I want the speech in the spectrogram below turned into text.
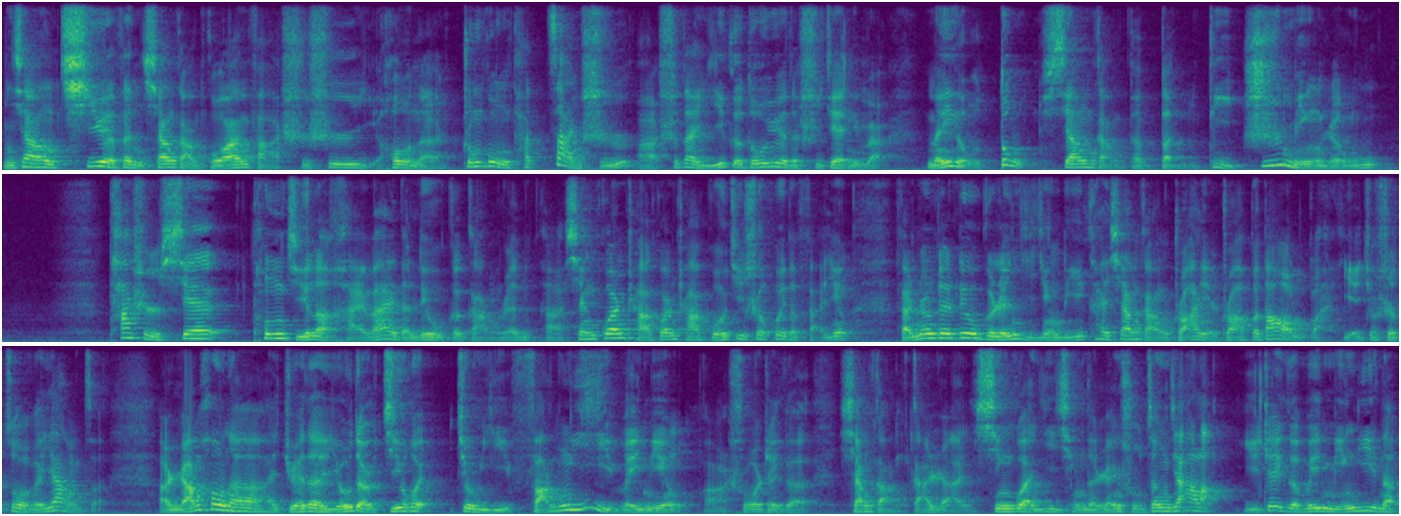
你像七月份香港国安法实施以后呢，中共他暂时啊是在一个多月的时间里面没有动香港的本地知名人物。他是先通缉了海外的六个港人啊，先观察观察国际社会的反应。反正这六个人已经离开香港，抓也抓不到了嘛，也就是做个样子啊。然后呢，还觉得有点机会，就以防疫为名啊，说这个香港感染新冠疫情的人数增加了，以这个为名义呢，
